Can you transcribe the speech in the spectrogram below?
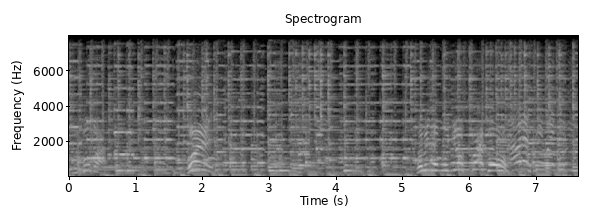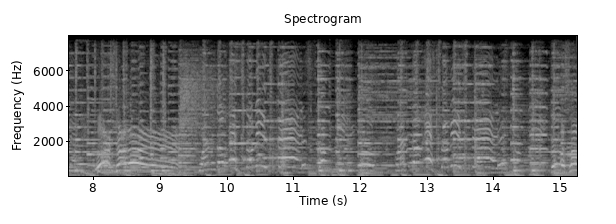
¡Sugabuga! ¡Uy! ¡Familia Muñoz Paco! Ahora sí, bueno. ¡Áchale! Cuando estuviste conmigo, cuando estuviste conmigo. ¿Qué pasó?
